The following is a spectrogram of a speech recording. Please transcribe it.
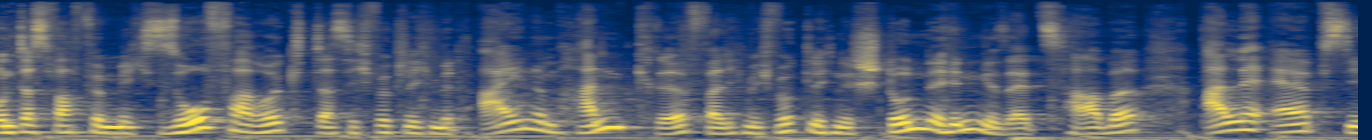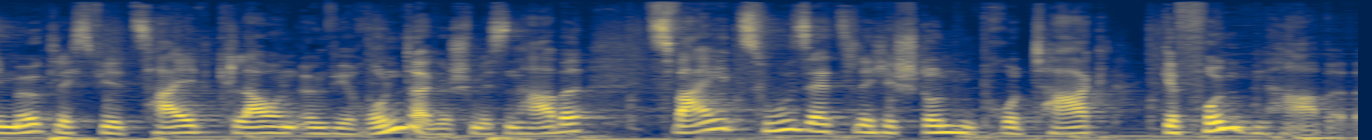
Und das war für mich so verrückt, dass ich wirklich mit einem Handgriff, weil ich mich wirklich eine Stunde hingesetzt habe, alle Apps, die möglichst viel Zeit klauen, irgendwie runtergeschmissen habe, zwei zusätzliche Stunden pro Tag gefunden habe.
